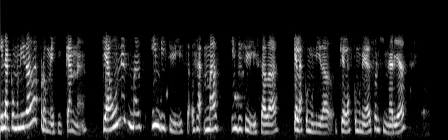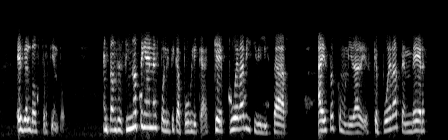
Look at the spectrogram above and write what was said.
Y la comunidad afromexicana, que aún es más invisibilizada, o sea, más invisibilizada que la comunidad, que las comunidades originarias, es del 2%. Entonces, si no tienes política pública que pueda visibilizar a estas comunidades, que pueda atender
